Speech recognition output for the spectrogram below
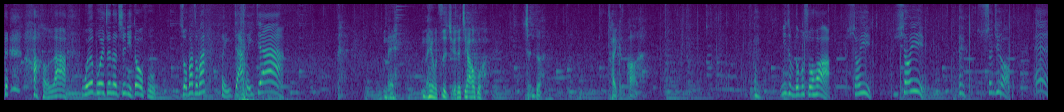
好啦，我又不会真的吃你豆腐。走吧，走吧，回家，回家。没没有自觉的家伙，真的太可怕了。你怎么都不说话？萧逸，萧逸，哎，生气了，哎。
